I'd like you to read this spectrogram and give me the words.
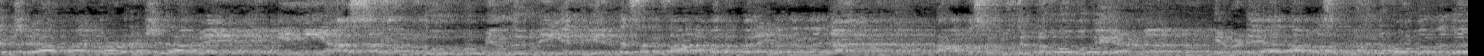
രക്ഷിതാവ് ഞങ്ങളുടെ രക്ഷിതാവേ ഇനി അസ്കന്തു മിൻ ദുർരിയതി സന്താന പരമ്പരയിൽ നിന്ന് ഞാൻ താമസിപ്പിച്ചിട്ട് പോവുകയാണ് എവിടെയാ താമസിപ്പിച്ചിട്ട് പോകുന്നത്?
